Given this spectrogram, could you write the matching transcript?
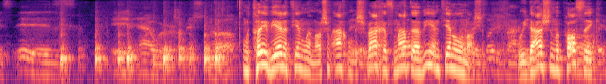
is in our we dash in the posik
